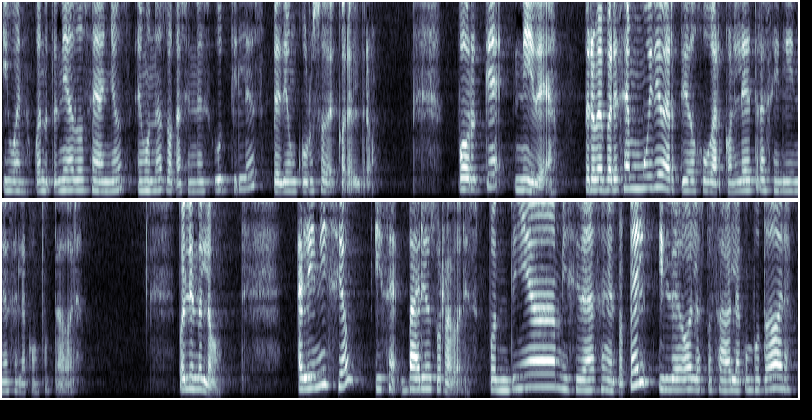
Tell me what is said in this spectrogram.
y bueno, cuando tenía 12 años, en unas vacaciones útiles, pedí un curso de CorelDRAW. ¿Por qué? Ni idea, pero me parecía muy divertido jugar con letras y líneas en la computadora. Volviendo al logo. Al inicio hice varios borradores. Ponía mis ideas en el papel y luego las pasaba a la computadora.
